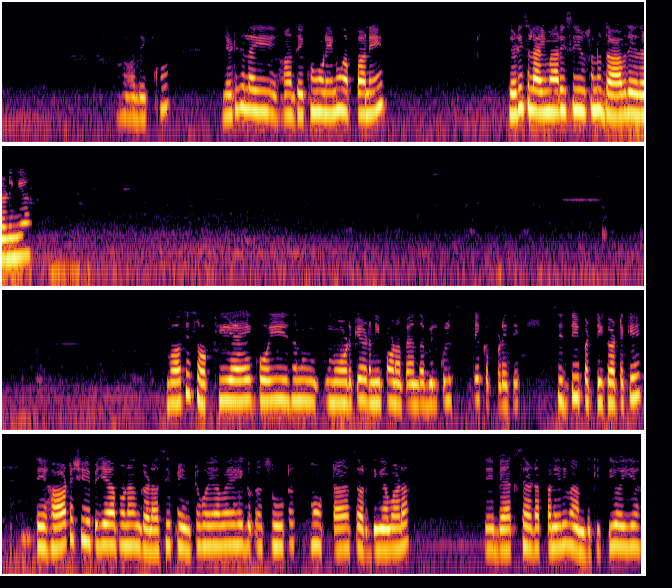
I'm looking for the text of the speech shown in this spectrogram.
ਹਾਂ ਦੇਖੋ, ਜਿਹੜੀ ਸਿਲਾਈ, ਆਹ ਦੇਖੋ, ਹੁਣ ਇਹਨੂੰ ਆਪਾਂ ਨੇ ਜਿਹੜੀ ਸਿਲਾਈ ਮਾਰੀ ਸੀ ਉਸ ਨੂੰ ਦਾਬ ਦੇ ਦੇਣੀ ਆ। ਬਹੁਤ ਹੀ ਸੌਖੀ ਹੈ ਇਹ, ਕੋਈ ਇਸ ਨੂੰ ਮੋੜ ਘੇੜ ਨਹੀਂ ਪਾਉਣਾ ਪੈਂਦਾ, ਬਿਲਕੁਲ ਸਿੱਧੇ ਕੱਪੜੇ 'ਤੇ, ਸਿੱਧੀ ਪੱਟੀ ਕੱਟ ਕੇ ਅਤੇ ਹਾਰਟ ਸ਼ੇਪ ਜਿਹਾ ਆਪਣਾ ਗਲਾ ਸੀ ਪ੍ਰਿੰਟ ਹੋਇਆ ਵਾ ਇਹ ਸੂਟ ਮੋਟਾ ਸਰਦੀਆਂ ਵਾਲਾ ਅਤੇ ਬੈਕ ਸਾਈਡ ਆਪਾਂ ਨੇ ਇਹਦੀ ਬੰਦ ਕੀਤੀ ਹੋਈ ਆ।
